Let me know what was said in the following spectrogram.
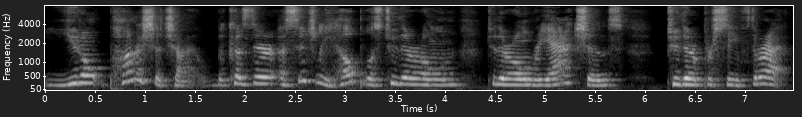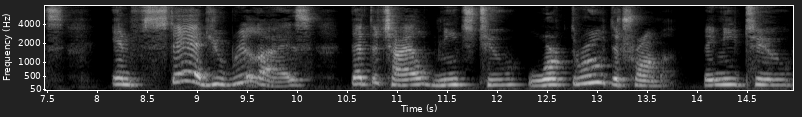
you don't punish a child because they're essentially helpless to their own to their own reactions to their perceived threats. Instead, you realize that the child needs to work through the trauma. They need to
